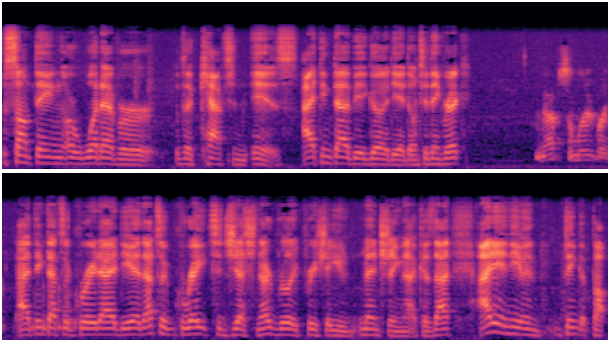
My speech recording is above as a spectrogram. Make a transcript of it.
something or whatever the caption is. I think that'd be a good idea, don't you think, Rick? Absolutely. I think that's a great idea. That's a great suggestion. I really appreciate you mentioning that because that I didn't even think about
